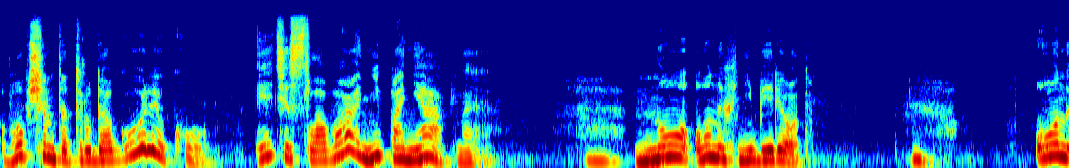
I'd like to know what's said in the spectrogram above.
в общем-то, трудоголику эти слова непонятные, но он их не берет он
